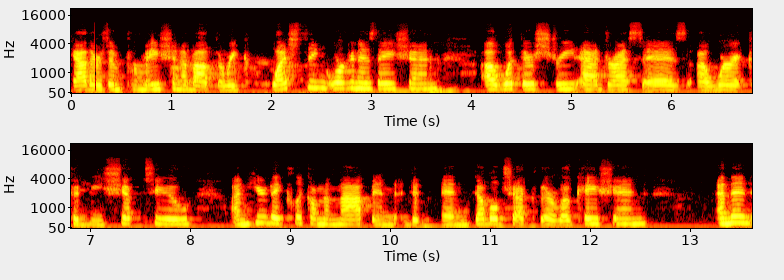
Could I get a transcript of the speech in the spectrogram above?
gathers information about the requesting organization, uh, what their street address is, uh, where it could be shipped to. And here they click on the map and, and double check their location. And then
